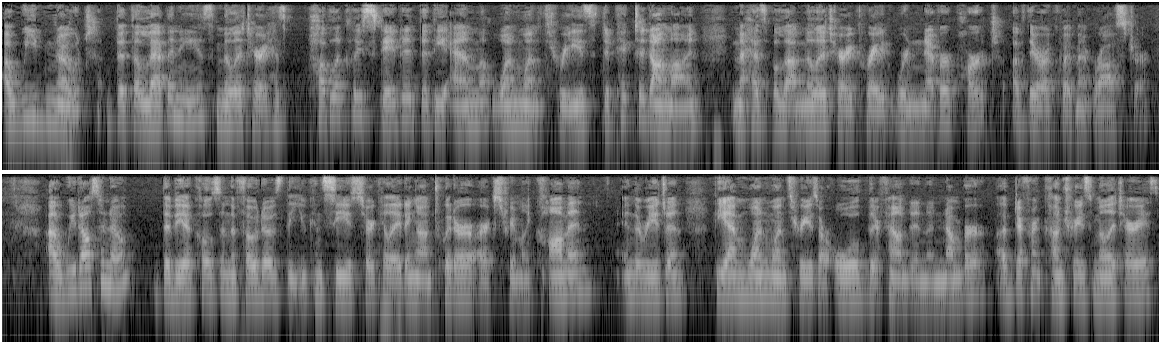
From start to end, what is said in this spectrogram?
Uh, we'd note that the Lebanese military has publicly stated that the M113s depicted online in the Hezbollah military parade were never part of their equipment roster. Uh, we'd also note the vehicles in the photos that you can see circulating on Twitter are extremely common in the region. The M113s are old. They're found in a number of different countries' militaries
